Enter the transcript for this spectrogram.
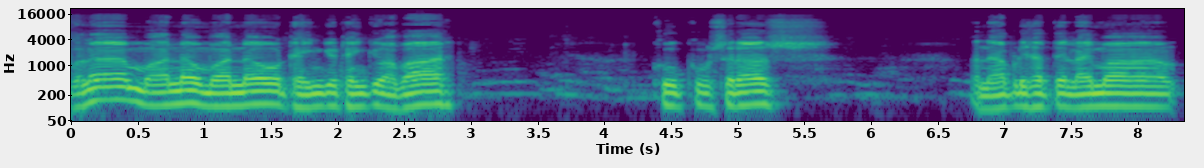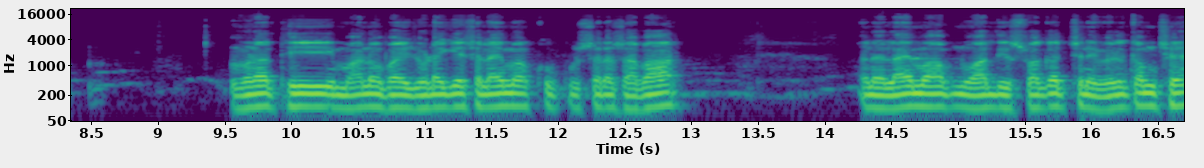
ભલે, Manav Manav thank you thank you આભાર. ખૂબ ખૂબ સરસ. અને આપણી સાથે લાઈમાં હમણાંથી માનવભાઈ જોડાઈ ગયા છે. લાઈમાં ખૂબ ખૂબ સરસ આભાર. અને લાઈમાં આપનું હાર્દિક સ્વાગત છે ને વેલકમ છે.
